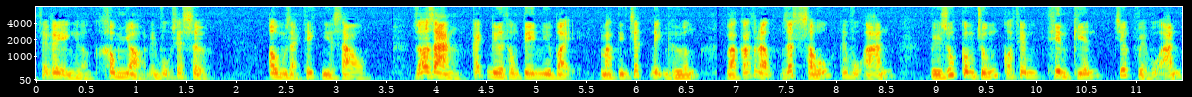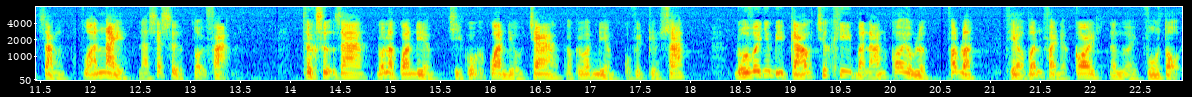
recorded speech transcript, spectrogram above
sẽ gây ảnh hưởng không nhỏ đến vụ xét xử. Ông giải thích như sau. Rõ ràng cách đưa thông tin như vậy mang tính chất định hướng và các tác động rất xấu tới vụ án vì giúp công chúng có thêm thiên kiến trước về vụ án rằng vụ án này là xét xử tội phạm. Thực sự ra, đó là quan điểm chỉ có cơ quan điều tra và cái quan điểm của Viện Kiểm sát. Đối với những bị cáo trước khi bản án có hiệu lực pháp luật thì họ vẫn phải được coi là người vô tội.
